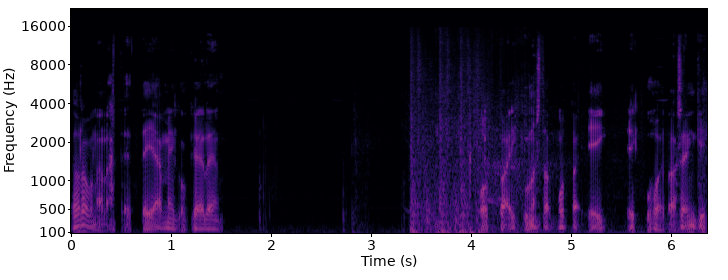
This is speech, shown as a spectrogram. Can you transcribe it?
Seuraavana lähtee TM kokeilemaan. Ottaa ikkunasta, mutta ei, Ekku hoitaa senkin.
